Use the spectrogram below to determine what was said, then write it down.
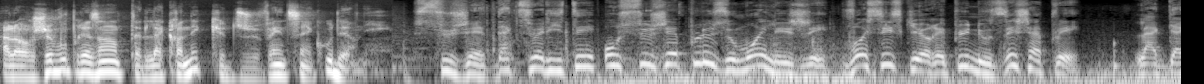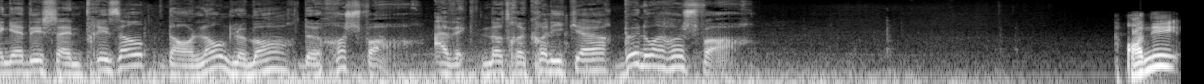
Alors, je vous présente la chronique du 25 août dernier. Sujet d'actualité au sujet plus ou moins léger. Voici ce qui aurait pu nous échapper. La gang des chaînes présente dans l'angle mort de Rochefort avec notre chroniqueur Benoît Rochefort. On est,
